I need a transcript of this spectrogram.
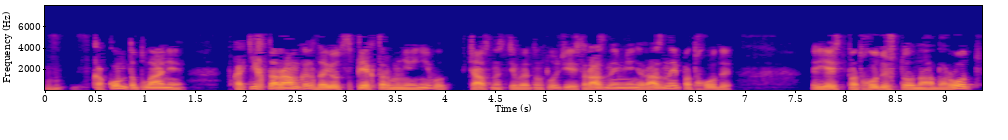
в, в каком-то плане, в каких-то рамках дает спектр мнений. Вот, в частности, в этом случае есть разные мнения, разные подходы. Есть подходы, что наоборот,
